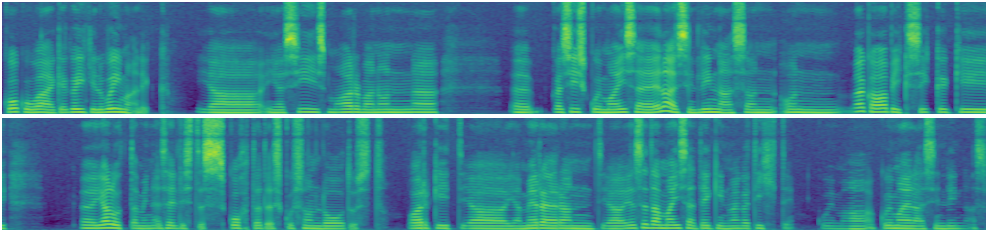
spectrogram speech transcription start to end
kogu aeg ja kõigil võimalik. Ja, ja siis ma arvan, on ka siis, kui ma ise elasin linnas, on, on väga abiks ikkagi jalutamine sellistes kohtades, kus on loodust, pargid ja, ja mererand ja, ja seda ma ise tegin väga tihti kui ma, kui ma elasin linnas.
